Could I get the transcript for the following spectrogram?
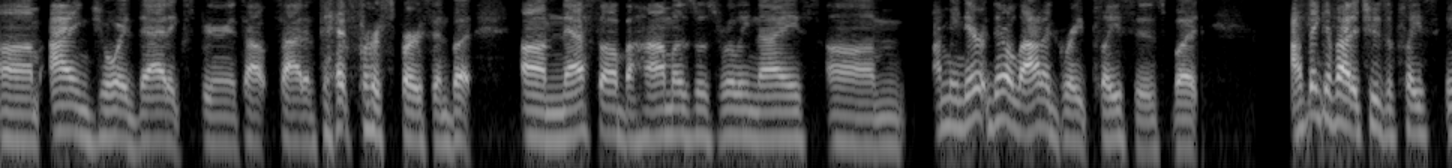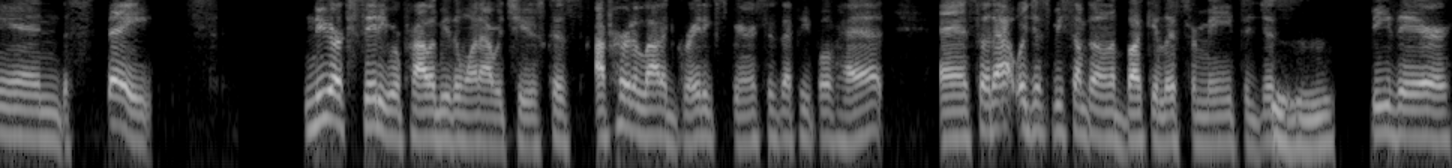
um, I enjoyed that experience outside of that first person. But um, Nassau, Bahamas was really nice. Um, I mean, there there are a lot of great places, but I think if I had to choose a place in the states, New York City would probably be the one I would choose because I've heard a lot of great experiences that people have had, and so that would just be something on a bucket list for me to just hmm be there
